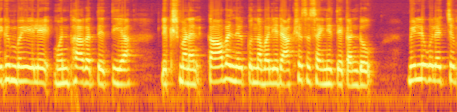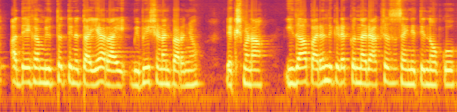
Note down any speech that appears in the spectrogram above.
നികുംബയിലെ മുൻഭാഗത്തെത്തിയ ലക്ഷ്മണൻ കാവൽ നിൽക്കുന്ന വലിയ രാക്ഷസ സൈന്യത്തെ കണ്ടു. വില്ലുകുലച്ചും അദ്ദേഹം യുദ്ധത്തിന് തയ്യാറായി. വിഭീഷണൻ പറഞ്ഞു ലക്ഷ്മണ ഇതാ പരന്നു കിടക്കുന്ന രാക്ഷസ സൈന്യത്തെ നോക്കൂ.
